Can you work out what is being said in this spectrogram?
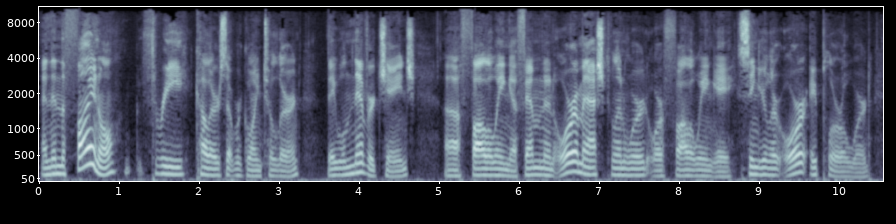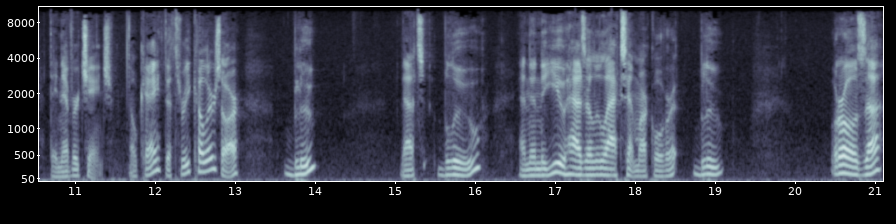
And then the final three colors that we're going to learn, they will never change, uh, following a feminine or a masculine word or following a singular or a plural word. They never change. Okay? The three colors are blu, that's blue, and then the U has a little accent mark over it, blu. Rosa,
